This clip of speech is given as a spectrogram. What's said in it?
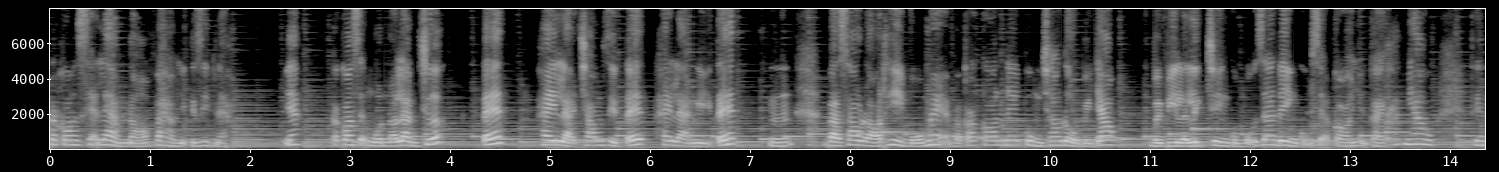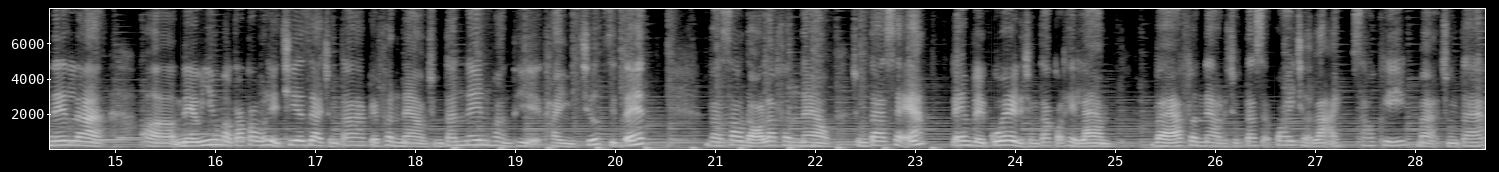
các con sẽ làm nó vào những cái dịp nào? Nhé các con sẽ muốn nó làm trước tết hay là trong dịp tết hay là nghỉ tết. Ừ. và sau đó thì bố mẹ và các con nên cùng trao đổi với nhau. Bởi vì là lịch trình của mỗi gia đình cũng sẽ có những cái khác nhau. Thế nên là uh, nếu như mà các con có thể chia ra chúng ta cái phần nào chúng ta nên hoàn thiện thành trước dịp tết. Và sau đó là phần nào chúng ta sẽ đem về quê để chúng ta có thể làm. Và phần nào thì chúng ta sẽ quay trở lại sau khi mà chúng ta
